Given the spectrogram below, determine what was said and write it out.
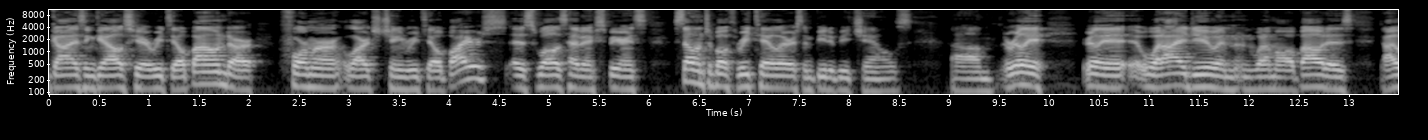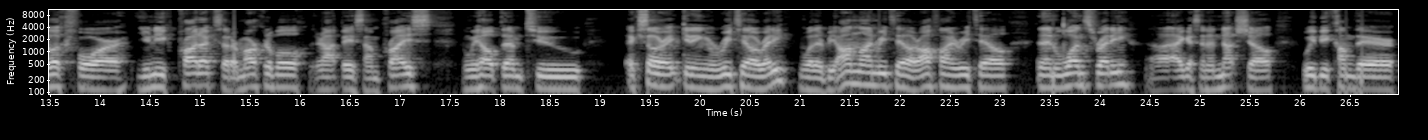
guys and gals here at Retail Bound are former large chain retail buyers, as well as having experience selling to both retailers and B2B channels. Um, really, really, what I do and, and, what I'm all about is I look for unique products that are marketable, they're not based on price, and we help them to accelerate getting retail ready, whether it be online retail or offline retail. And then once ready, uh, I guess in a nutshell, we become their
